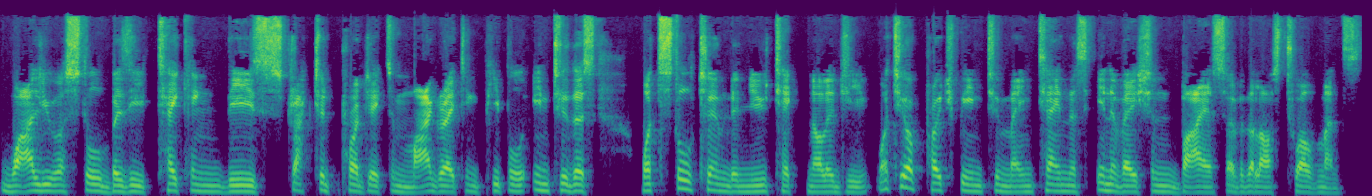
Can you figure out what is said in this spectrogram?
while you are still busy taking these structured projects and migrating people into this, what's still termed a new technology? What's your approach been to maintain this innovation bias over the last 12 months?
